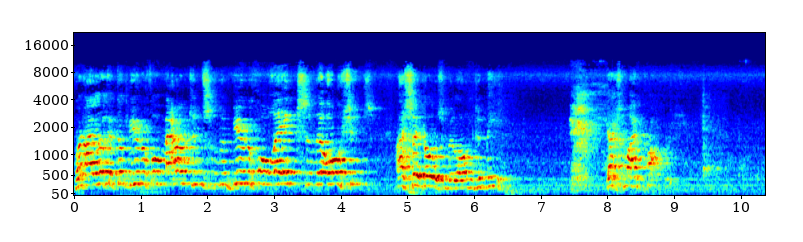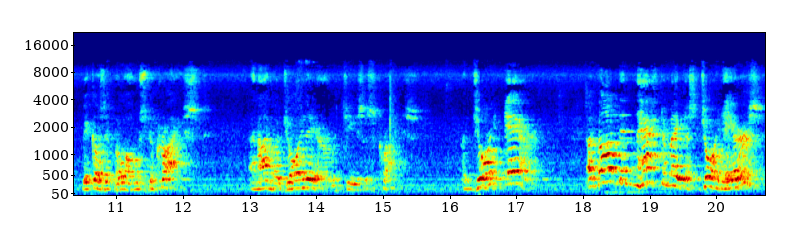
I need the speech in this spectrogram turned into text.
When I look at the beautiful mountains and the beautiful lakes and the oceans, I say those belong to me. That's my property because it belongs to Christ. And I'm a joint heir with Jesus Christ. A joint heir. Now, God didn't have to make us joint heirs,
